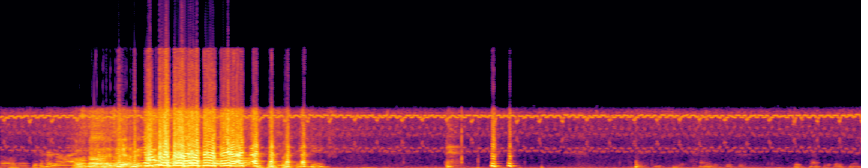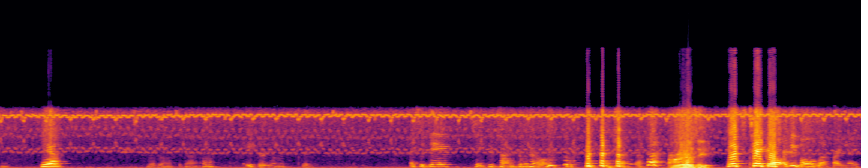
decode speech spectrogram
Oh, that could hurt her eyes. Oh, no, Yeah. Time to take this- Good time for the basement, right? yeah, Those are almost done. Oh, 8.30 almost, good. I said, Dave, take your time coming home. Where is he? Let's take oh, a he bowls on Friday night.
